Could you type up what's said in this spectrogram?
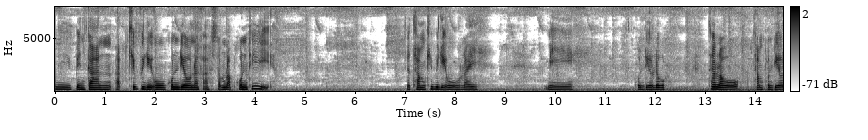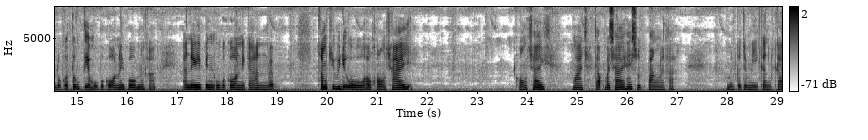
นี่เป็นการอัดคลิปวิดีโอคนเดียวนะคะสำหรับคนที่ จะทำคลิปวิดีโออะไร มีคนเดียวแล้วถ้าเราทำคนเดียวเราก็ต้องเตรียมอุปกรณ์ให้พร้อมนะคะ อันนี้เป็นอุปกรณ์ในการแบบทำคลิปวิดีโอเอาของใช้ ของใช้มากลับมาใช้ให้สุดปังนะคะ มันก็จะมีกันไกร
